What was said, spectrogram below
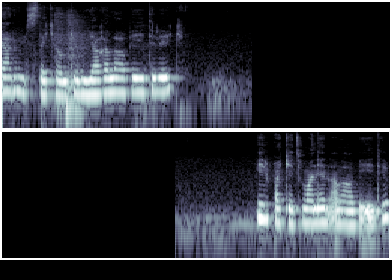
Yarım stəkan duru yağ əlavə edirik. Bir paket vanil əlavə edib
